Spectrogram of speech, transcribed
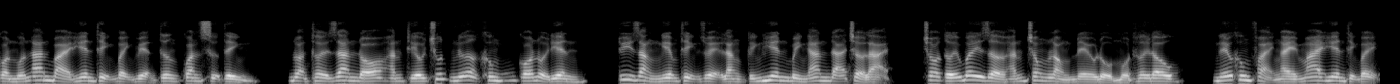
còn muốn an bài hiên thịnh bệnh viện tương quan sự tình. Đoạn thời gian đó hắn thiếu chút nữa không có nổi điên, tuy rằng nghiêm thịnh duệ lăng kính hiên bình an đã trở lại, cho tới bây giờ hắn trong lòng đều đổ một hơi đâu, nếu không phải ngày mai hiên thịnh bệnh.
